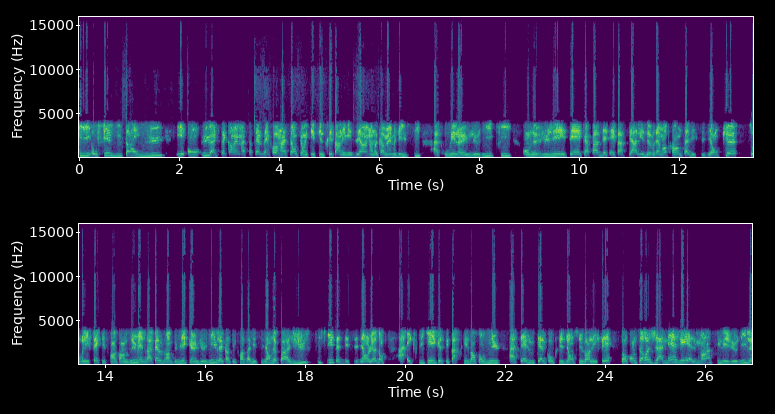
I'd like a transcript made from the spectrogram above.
qui, au fil du temps, ont vu et ont eu accès quand même à certaines informations qui ont été filtrées par les médias. Mais on a quand même réussi à trouver un jury qui, on a jugé, était capable d'être impartial et de vraiment prendre sa décision que sur les faits qui seront entendus, mais je rappelle au grand public qu'un jury, là, quand il prend sa décision, n'a pas à justifier cette décision-là, donc à expliquer que c'est parce qu'ils en sont venus à telle ou telle conclusion suivant les faits. Donc, on ne saura jamais réellement si les jurys, là,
